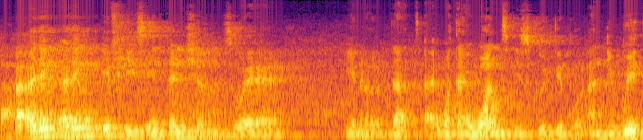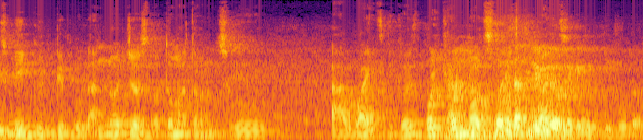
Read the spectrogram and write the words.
Ah. I, I think, I think if His intentions were you know that I, what I want is good people, and the way to make good people are not just automatons who are white because But, they cannot but, not but be a way of white. making good people, though.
